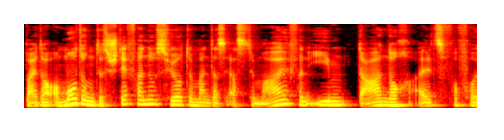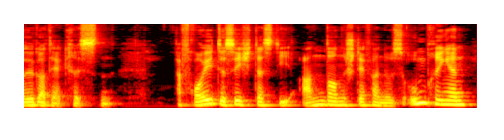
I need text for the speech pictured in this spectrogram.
Bei der Ermordung des Stephanus hörte man das erste Mal von ihm, da noch als Verfolger der Christen. Er freute sich, dass die anderen Stephanus umbringen,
